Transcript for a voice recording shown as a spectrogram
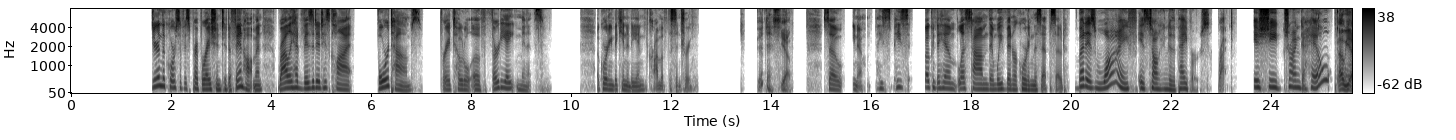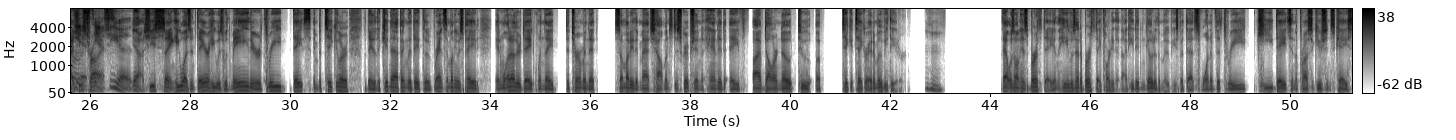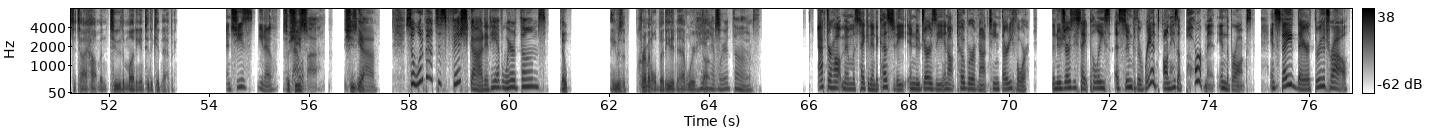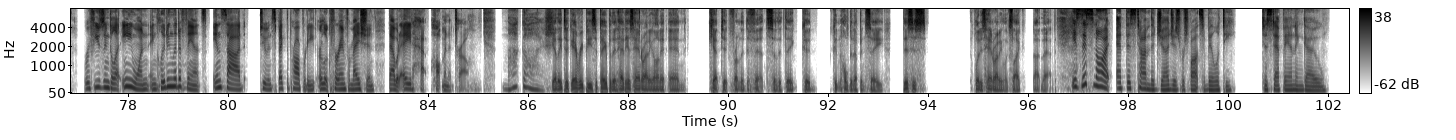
During the course of his preparation to defend Hauptmann, Reilly had visited his client four times for a total of 38 minutes, according to Kennedy in Crime of the Century. Goodness. Yeah. So, you know, he's he's spoken to him less time than we've been recording this episode. But his wife is talking to the papers. Right. Is she trying to help? Oh yeah, Or- she's Yes, trying. yes. She is. Yeah, she's saying he wasn't there. He was with me. There are three dates in particular the date of the kidnapping, the date the ransom money was paid, and one other date when they determined that somebody that matched Hauptmann's description handed a $5 note to a ticket taker at a movie theater. hmm That was on his birthday, and he was at a birthday party that night. He didn't go to the movies, but that's one of the three key dates in the prosecution's case to tie Hauptmann to the money and to the kidnapping. And she's, you know, So she's- alibi. She's, yeah, So what about this Fisch guy? Did he have weird thumbs? Nope. He was a criminal, but he didn't have weird he thumbs. didn't have weird thumbs. After Hauptmann was taken into custody in New Jersey in October of 1934, the New Jersey State Police assumed the rent on his apartment in the Bronx and stayed there through the trial, refusing to let anyone, including the defense, inside to inspect the property or look for information that would aid ha- Hauptmann at trial. My gosh. Yeah, they took every piece of paper that had his handwriting on it and kept it from the defense so that they could couldn't hold it up and say, "This is what his handwriting looks like," not that. Is this not at this time the judge's responsibility to step in and go,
